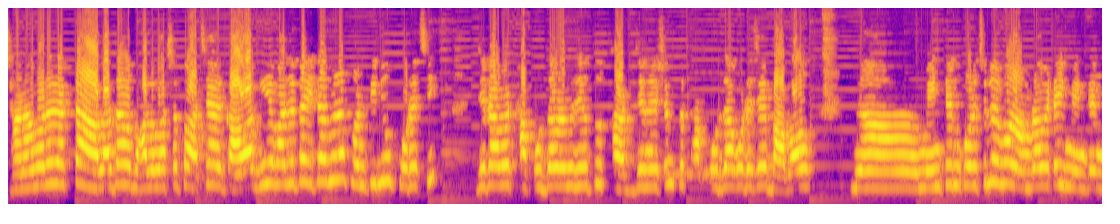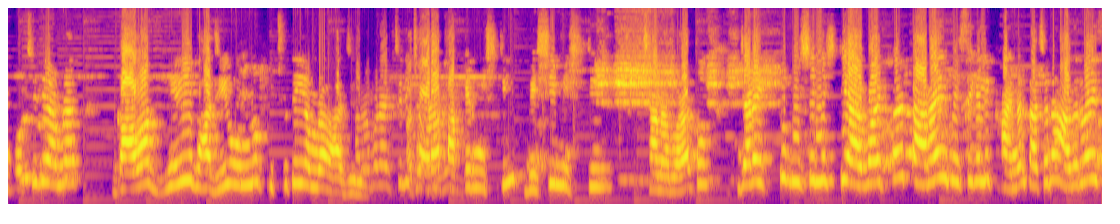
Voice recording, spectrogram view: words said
ছানা বড়ার একটা আলাদা ভালোবাসা তো আছে আর গাওয়া ঘিয়ে ভাজাটা এটা আমরা কন্টিনিউ করেছি যেটা আমার ঠাকুরদা আমরা যেহেতু থার্ড জেনারেশন তো ঠাকুরদা করেছে বাবাও মেনটেন করেছিল এবং আমরাও এটাই মেনটেন করছি যে আমরা গাওয়া ঘিয়েই ভাজি অন্য কিছুতেই আমরা ভাজি না। অ্যাকচুয়ালি চড়া পাকের মিষ্টি বেশি মিষ্টি ছানা বড়া তো যারা একটু বেশি মিষ্টি অ্যাভয়েড করে তারাই বেসিক্যালি খায় না। তাছাড়া আদারওয়াইজ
